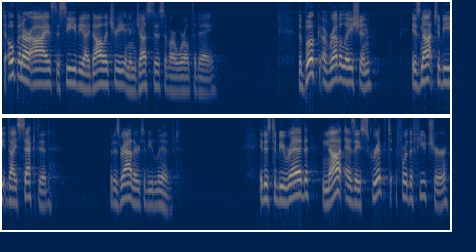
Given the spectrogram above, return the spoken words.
to open our eyes to see the idolatry and injustice of our world today. The book of Revelation is not to be dissected, but is rather to be lived. It is to be read not as a script for the future,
